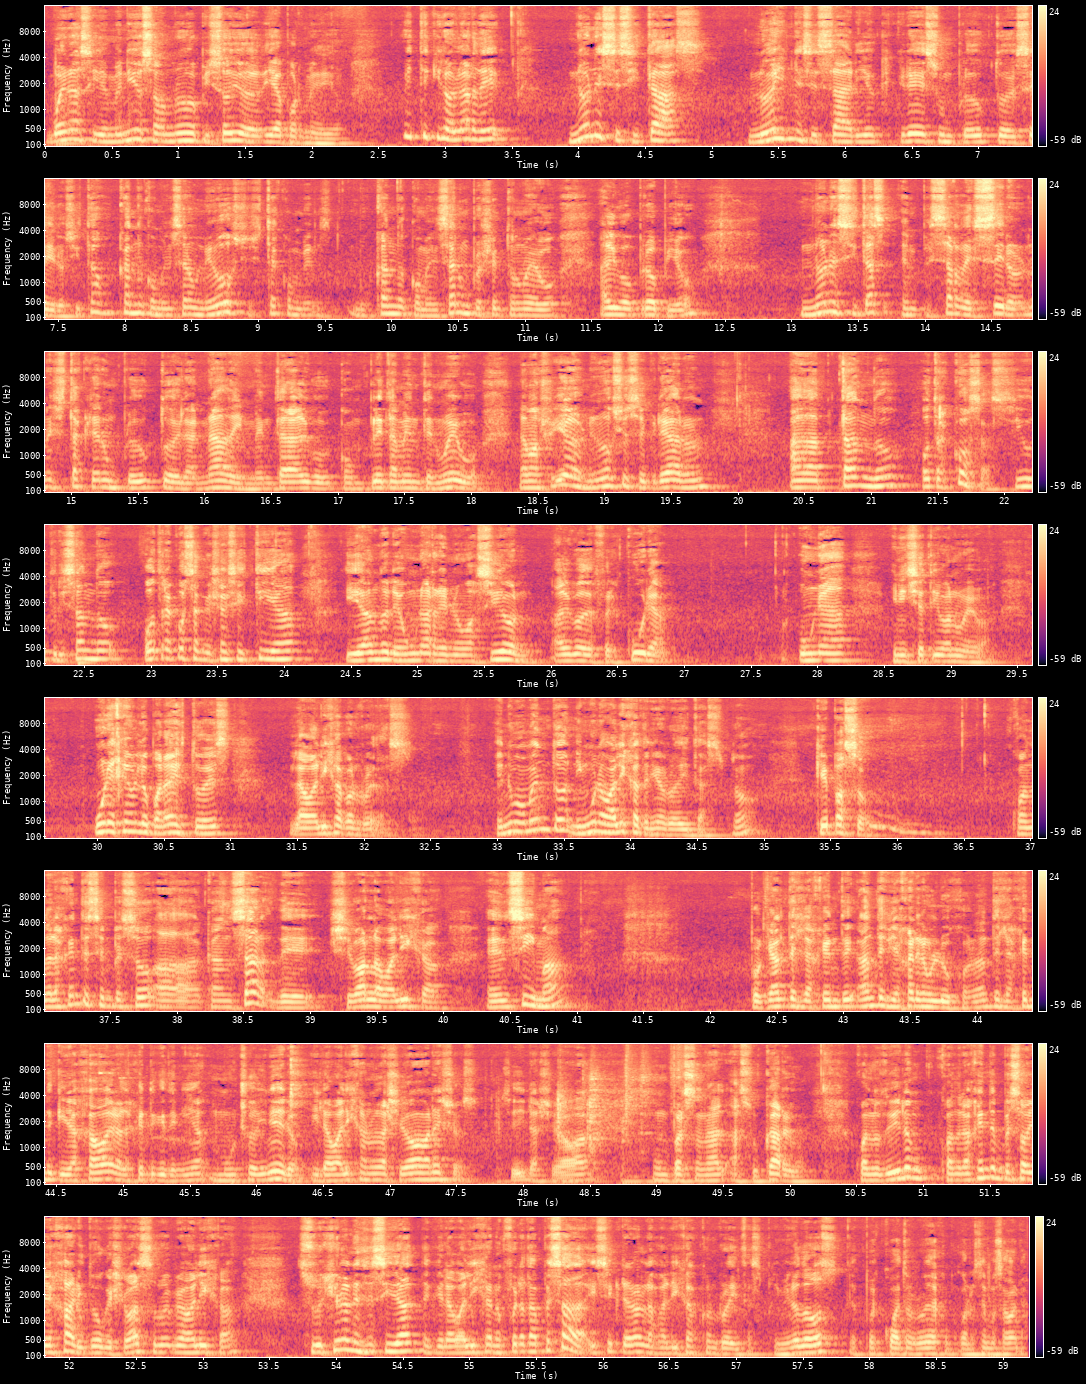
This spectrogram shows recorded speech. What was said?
Buenas y bienvenidos a un nuevo episodio de Día por Medio. Hoy te quiero hablar de no necesitas, no es necesario que crees un producto de cero. Si estás buscando comenzar un negocio, si estás buscando comenzar un proyecto nuevo, algo propio, no necesitas empezar de cero, no necesitas crear un producto de la nada, inventar algo completamente nuevo. La mayoría de los negocios se crearon adaptando otras cosas, ¿sí? utilizando otra cosa que ya existía y dándole una renovación, algo de frescura, una iniciativa nueva. Un ejemplo para esto es la valija con ruedas. En un momento ninguna valija tenía rueditas, ¿no? ¿Qué pasó? Cuando la gente se empezó a cansar de llevar la valija encima, porque antes la gente, antes viajar era un lujo, ¿no? Antes la gente que viajaba era la gente que tenía mucho dinero y la valija no la llevaban ellos, ¿sí? La llevaba un personal a su cargo. Cuando tuvieron, cuando la gente empezó a viajar y tuvo que llevar su propia valija, surgió la necesidad de que la valija no fuera tan pesada y se crearon las valijas con rueditas. Primero dos, después cuatro ruedas como conocemos ahora.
